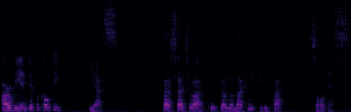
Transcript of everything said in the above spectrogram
Are we in difficulty? Yes. 私たちは空境の中にいるかそうです。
